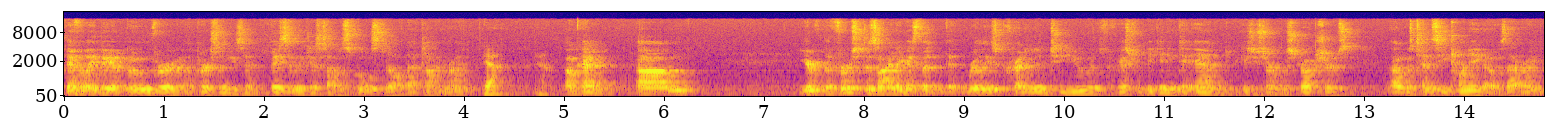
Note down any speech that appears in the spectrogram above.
Definitely a big boon for a person you said basically just out of school still at that time, right? Yeah, yeah. Okay. Um, your, the first design, I guess, that, that really is credited to you, I guess, from beginning to end, because you started with structures, uh, was Tennessee Tornado, is that right?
